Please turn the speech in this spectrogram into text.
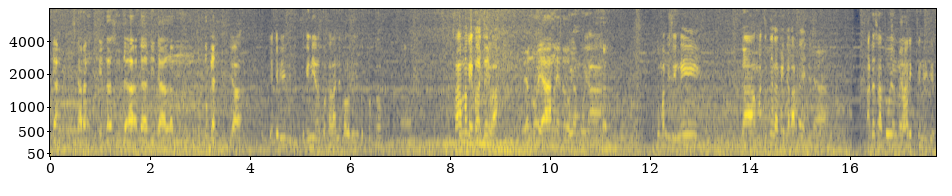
Ya, sekarang kita sudah ada di dalam tuk-tuk ya. ya. Ya jadi begini ya suasananya kalau di tuk-tuk tuh sama kayak bajai lah. Goyang-goyang nih tuh. goyang-goyang. Cuman di sini nggak macetnya nggak kayak Jakarta ya, Jis. Ya. Ada satu yang menarik sini, Jis.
